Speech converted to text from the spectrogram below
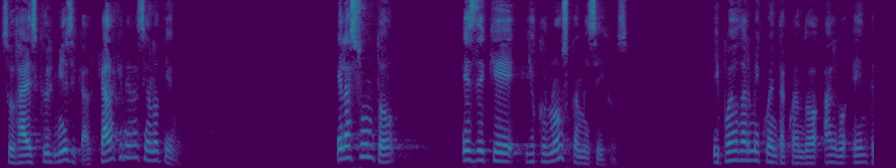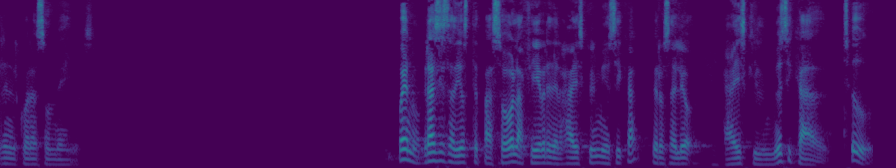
su High School Musical. Cada generación lo tiene. El asunto es de que yo conozco a mis hijos. Y puedo darme cuenta cuando algo entra en el corazón de ellos. Bueno, gracias a Dios te pasó la fiebre del High School Musical, pero salió High School Musical 2.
